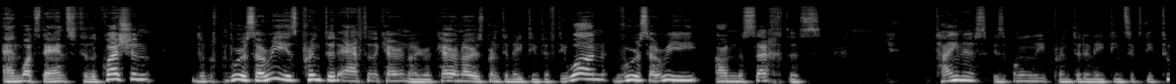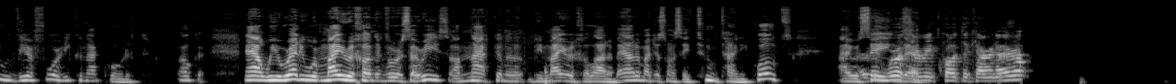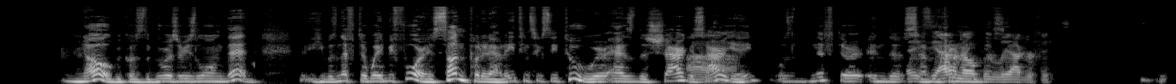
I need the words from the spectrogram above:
And what's the answer to the question? The Gvuras Ari is printed after the Keren Oira. Karen is printed in 1851. Gvuras Ari on Masechtas Tainus is only printed in 1862. Therefore, he could not quote it. Okay. Now we already were Myrich on the Gvuras Ari, so I'm not going to be Myrich a lot about him. I just want to say two tiny quotes. I was Does saying the. Ari quote the Keren Oira? No, because the Gvuras is long dead. He was nifter way before. His son put it out, 1862, whereas the Shargas uh, was nifter in the. Hey, see, I don't know bibliography.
